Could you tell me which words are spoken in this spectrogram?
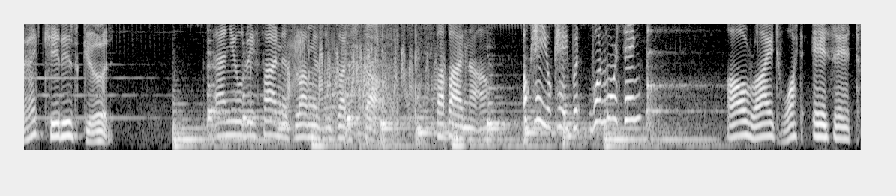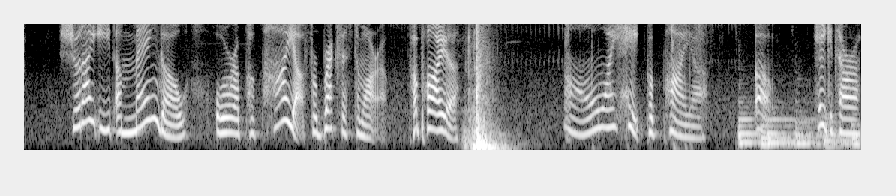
that kid is good. And you'll be fine as long as you got a scarf. Bye-bye now. Okay, okay, but one more thing. All right, what is it? Should I eat a mango or a papaya for breakfast tomorrow? Papaya. Oh, I hate papaya. Oh, hey, Katara.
